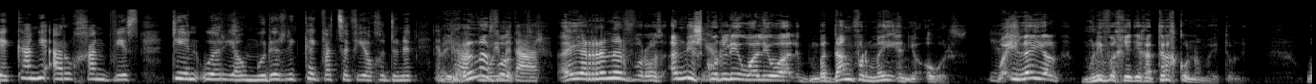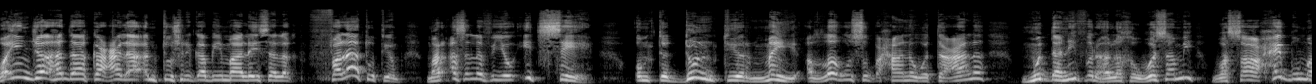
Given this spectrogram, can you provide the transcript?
jy kan nie arrogant wees teenoor jou moeder nie. Kyk wat sy vir jou gedoen het en praat mooi vir, met haar. Hy herinner vir ons in die skurli ja. wali wali bedank vir my en jou ouers. Ja. Wa ilayl moenie vergeet jy gaan terugkom na my toe nie. Wa in jahadaka ala an tushrika bima laysa lak fala tutihim. Maar as hulle vir jou iets sê om te doen teer my, Allah subhanahu wa ta'ala, moet dan nie vir hulle gehoorsaam nie, wa sahibhum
